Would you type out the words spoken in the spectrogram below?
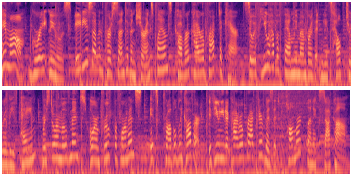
Hey mom, great news. 87% of insurance plans cover chiropractic care. So if you have a family member that needs help to relieve pain, restore movement, or improve performance, it's probably covered. If you need a chiropractor, visit PalmerClinics.com.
